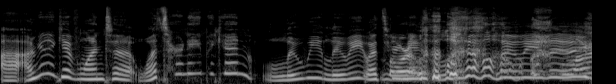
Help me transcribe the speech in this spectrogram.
Uh, I'm gonna give one to what's her name again? Louie Louie. What's Laura her name? Louie Louie.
